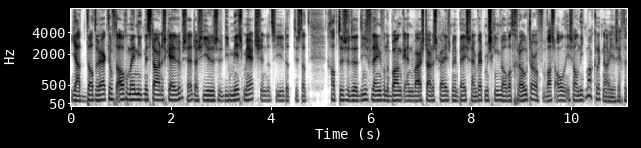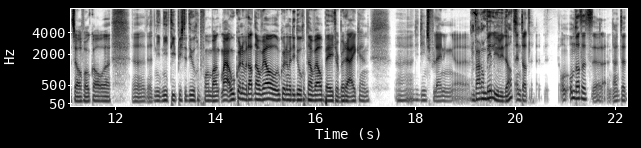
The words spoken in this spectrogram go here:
Ja, dat werkt over het algemeen niet met start- en scale-ups. Daar zie je dus die mismatch. En dat zie je dat, dus dat gat tussen de dienstverlening van de bank en waar start- en scale-ups mee bezig zijn, werd misschien wel wat groter. Of was al, is al niet makkelijk. Nou, je zegt het zelf ook al. Uh, niet, niet typisch de doelgroep voor een bank. Maar hoe kunnen we dat nou wel, hoe kunnen we die doelgroep nou wel beter bereiken? En die dienstverlening. en waarom willen jullie dat? En dat, omdat het uh, nou, dat,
